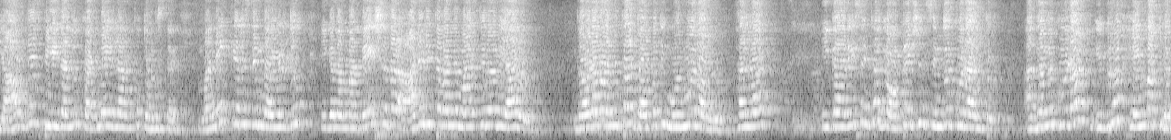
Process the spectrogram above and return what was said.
ಯಾವ್ದೇ ಫೀಲ್ಡ್ ಅಲ್ಲೂ ಕಡಿಮೆ ಇಲ್ಲ ಅಂತ ತೋರಿಸ್ತಾರೆ. ಮನೆ ಕೆಲಸದಿಂದ ಹಿಡಿದು ಈಗ ನಮ್ಮ ದೇಶದ ಆಡಳಿತವನ್ನ ಮಾಡ್ತಿರೋರು ಯಾರು? ಗೌರವಾನ್ವಿತ ದ್ರೌಪದಿ ಮುರ್ಮು ಅವರು ಅಲ್ವಾ? ಈಗ ರೀಸೆಂಟ್ ಆಗಿ ಆಪರೇಷನ್ ಸಿಂಧೂರ್ ಕೂಡ ಆಯ್ತು. ಅದರಲ್ಲೂ ಕೂಡ ಇಬ್ರು ಹೆಣ್ಮಕ್ಳು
